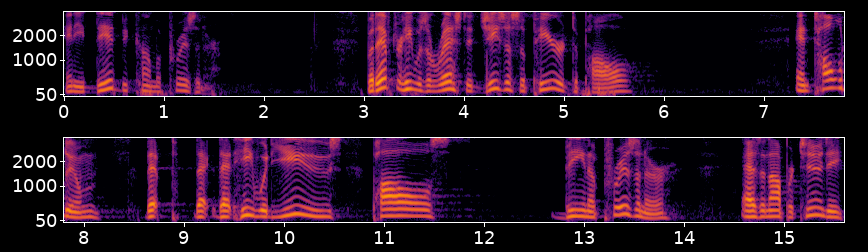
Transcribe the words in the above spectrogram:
And he did become a prisoner. But after he was arrested, Jesus appeared to Paul and told him that, that, that he would use Paul's being a prisoner as an opportunity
